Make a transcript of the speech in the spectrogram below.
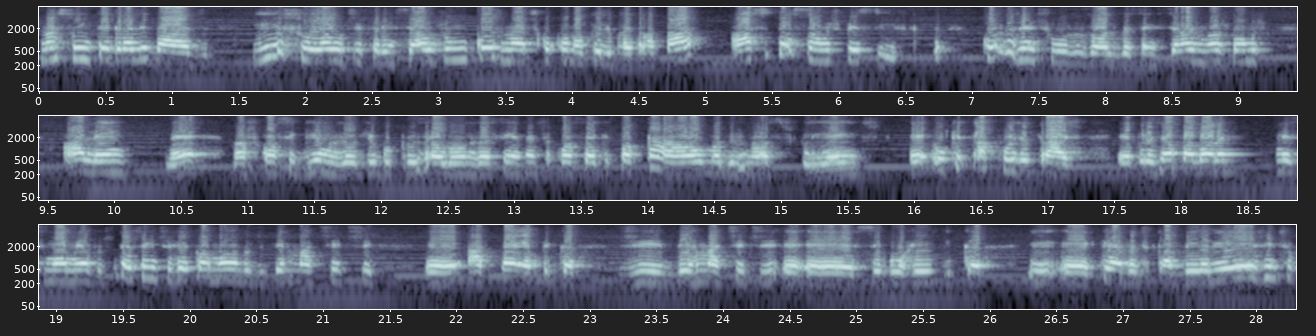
na sua integralidade. Isso é o diferencial de um cosmético como que ele vai tratar a situação específica. Quando a gente usa os óleos essenciais, nós vamos além, né? Nós conseguimos, eu digo para os alunos assim, a gente consegue tocar a alma dos nossos clientes, é, o que está por detrás. É, por exemplo, agora, nesse momento, muita gente reclamando de dermatite é, atópica, de dermatite é, é seborreica, é, queda de cabelo. E aí a gente, o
